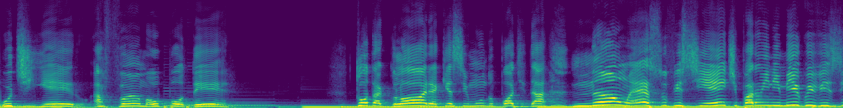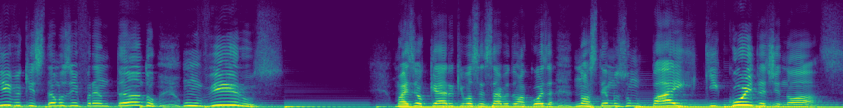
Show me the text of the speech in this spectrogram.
o dinheiro, a fama, o poder, toda a glória que esse mundo pode dar, não é suficiente para o inimigo invisível que estamos enfrentando um vírus. Mas eu quero que você saiba de uma coisa: nós temos um Pai que cuida de nós.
